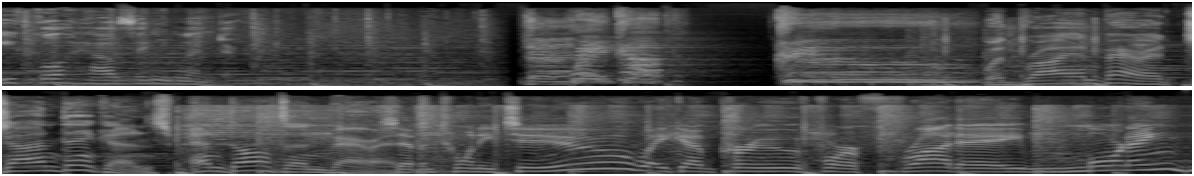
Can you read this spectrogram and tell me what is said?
Equal Housing Lender. The Wake Up Crew. With Brian Barrett, John Dinkins, and Dalton Barrett. 722, wake up crew for Friday morning.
